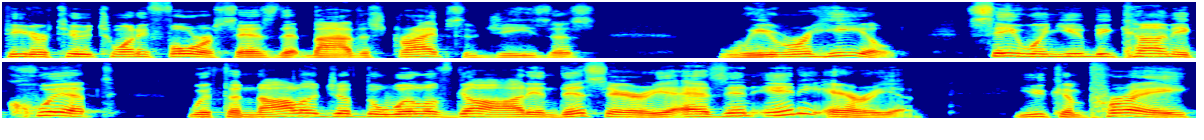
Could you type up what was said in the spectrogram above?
Peter 2 24 says that by the stripes of Jesus, we were healed. See, when you become equipped with the knowledge of the will of God in this area, as in any area, you can pray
